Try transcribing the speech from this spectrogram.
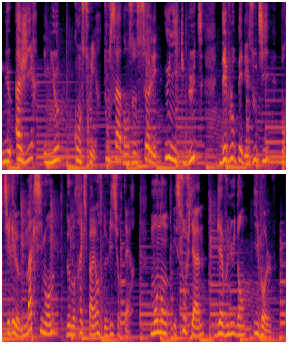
mieux agir et mieux construire. Tout ça dans un seul et unique but, développer des outils pour tirer le maximum de notre expérience de vie sur Terre. Mon nom est Sofiane, bienvenue dans Evolve.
